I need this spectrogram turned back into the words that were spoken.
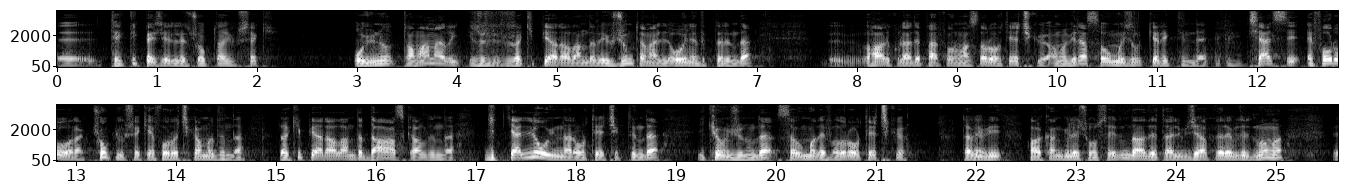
e, teknik becerileri çok daha yüksek. Oyunu tamamen rakip yarı alanda ve hücum temelli oynadıklarında e, harikulade performanslar ortaya çıkıyor. Ama biraz savunmacılık gerektiğinde Chelsea efor olarak çok yüksek efora çıkamadığında, rakip yarı alanda daha az kaldığında, gitgelli oyunlar ortaya çıktığında iki oyuncunun da savunma defaları ortaya çıkıyor. Tabii Evet. bir Hakan Güleç olsaydım daha detaylı bir cevap verebilirdim ama e,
